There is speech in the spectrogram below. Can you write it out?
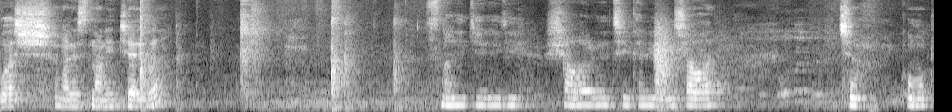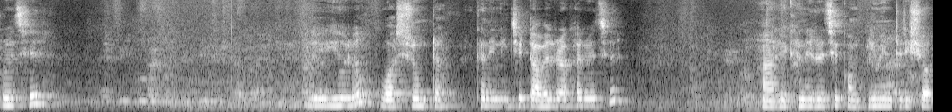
ওয়াশ মানে স্নানের জায়গা। স্নানের জায়গায় যে শাওয়ার রয়েছে, এখানে শাওয়ার। আচ্ছা কমোট রয়েছে। এই হলো ওয়াশরুমটা। এখানে নিচে টাওয়েল রাখা রয়েছে। আর এখানে রয়েছে কমপ্লিমেন্টারি সব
